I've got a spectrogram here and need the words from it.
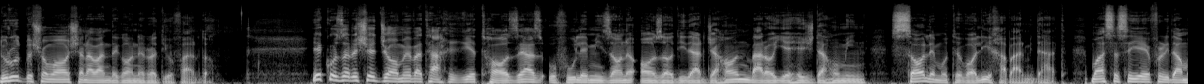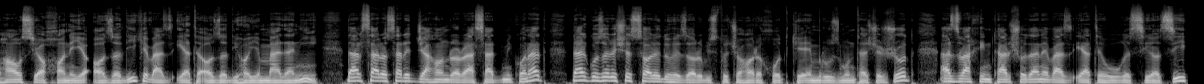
درود به شما شنوندگان رادیو فردا یک گزارش جامع و تحقیقی تازه از افول میزان آزادی در جهان برای هجدهمین سال متوالی خبر می‌دهد. مؤسسه فریدام هاوس یا خانه آزادی که وضعیت آزادی های مدنی در سراسر جهان را رصد می کند در گزارش سال 2024 خود که امروز منتشر شد از وخیمتر شدن وضعیت حقوق سیاسی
